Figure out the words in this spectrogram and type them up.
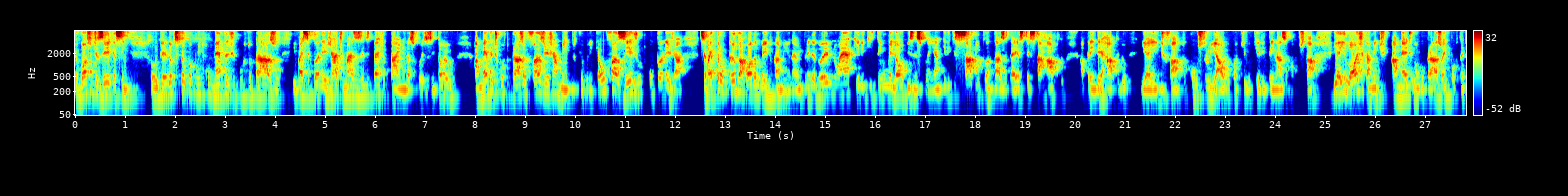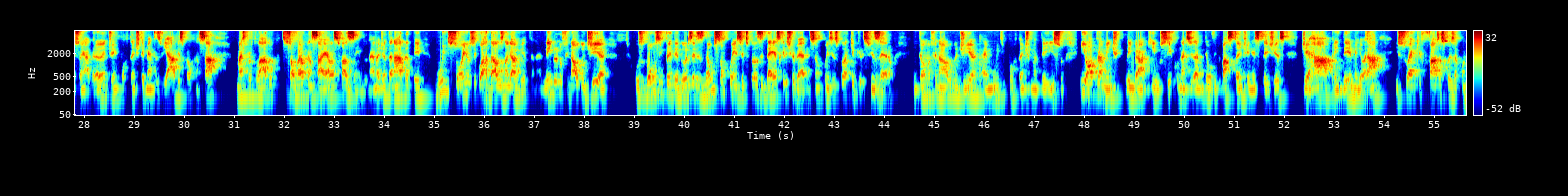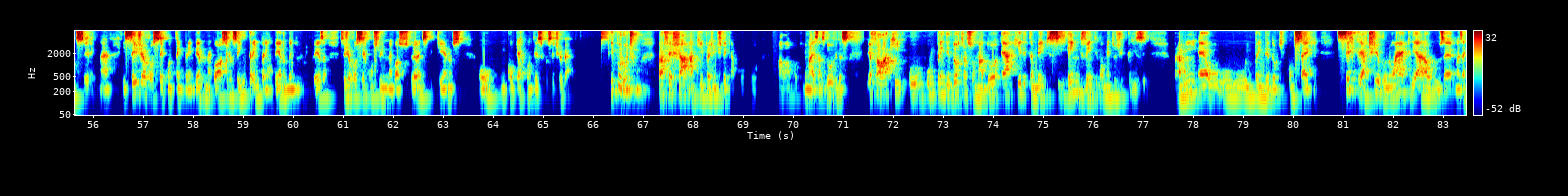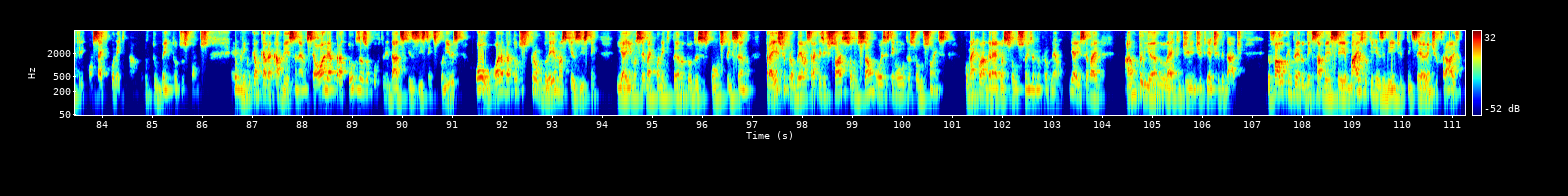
Eu gosto de dizer que, assim, O empreendedor que se preocupa muito com metas de curto prazo e vai se planejar demais, às vezes perde o timing das coisas. Então, eu, a meta de curto prazo é o fazejamento, que eu brinco, é o fazer junto com o planejar. Você vai trocando a roda no meio do caminho, né? O empreendedor, ele não é aquele que tem o melhor business plan, é aquele que sabe implantar as ideias, testar rápido, aprender rápido e aí, de fato, construir algo com aquilo que ele tem nas mãos, tá? E aí, logicamente, a médio e longo prazo é importante sonhar grande, é importante ter metas viáveis para alcançar, mas, por outro lado, você só vai alcançar elas fazendo, né? Não adianta nada ter muitos sonhos e guardá-los na gaveta, né? Lembra, no final do dia, os bons empreendedores, eles não são conhecidos pelas ideias que eles tiveram, são conhecidos por aquilo que eles fizeram. Então, no final do dia, é muito importante manter isso e, obviamente, lembrar que o ciclo, né, que vocês devem ter ouvido bastante aí nesses três dias, de errar, aprender, melhorar, isso é que faz as coisas acontecerem, né? E seja você, quando está empreendendo um negócio, seja você intraempreendendo dentro de empresa, seja você construindo negócios grandes, pequenos, ou em qualquer contexto que você tiver. E por último, para fechar aqui, para a gente daqui a pouco falar um pouquinho mais nas dúvidas, queria falar que o, o empreendedor transformador é aquele também que se reinventa em momentos de crise. Para mim, é o, o empreendedor que consegue ser criativo não é criar algo zero, mas é que ele consegue conectar muito bem todos os pontos. Eu brinco que é um quebra-cabeça, né? Você olha para todas as oportunidades que existem disponíveis, ou olha para todos os problemas que existem, e aí você vai conectando todos esses pontos, pensando, para este problema, será que existe só essa solução, ou existem outras soluções? Como é que eu agrego as soluções ao meu problema? E aí você vai ampliando o leque de, de criatividade. Eu falo que o empreendedor tem que saber ser mais do que resiliente, ele tem que ser antifrágil.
